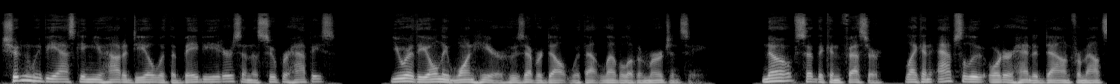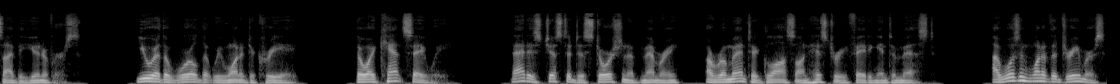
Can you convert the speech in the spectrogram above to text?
shouldn't we be asking you how to deal with the baby eaters and the super happies? You are the only one here who's ever dealt with that level of emergency. No, said the confessor, like an absolute order handed down from outside the universe. You are the world that we wanted to create. Though I can't say we. That is just a distortion of memory, a romantic gloss on history fading into mist. I wasn't one of the dreamers,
